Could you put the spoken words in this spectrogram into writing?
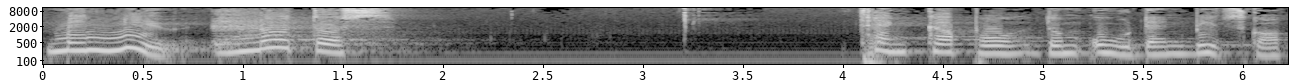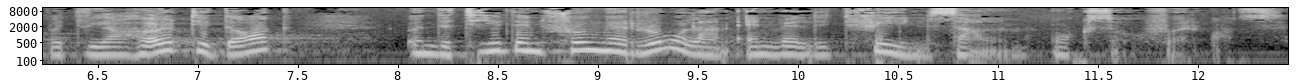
Men nu, låt oss tänka på de orden, budskapet vi har hört idag. Under tiden sjunger Roland en väldigt fin psalm också för oss.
